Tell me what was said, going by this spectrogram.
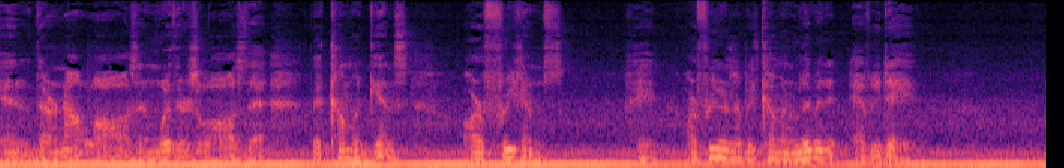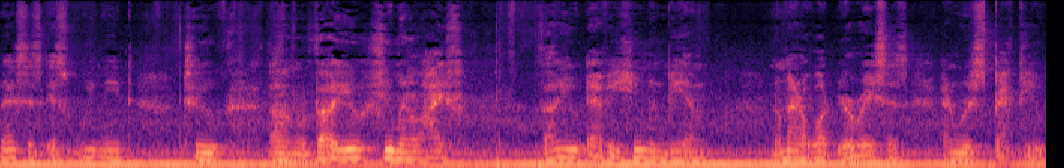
and they're not laws and where there's laws that that come against our freedoms okay? Our freedoms are becoming limited every day. Next is, is we need to um, value human life value every human being no matter what your race is and respect you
